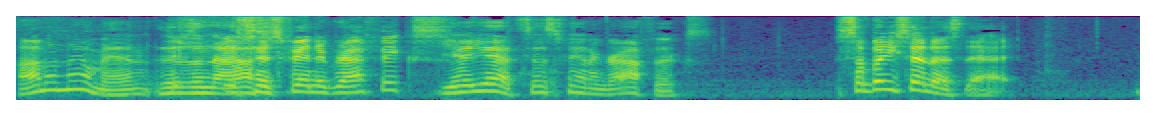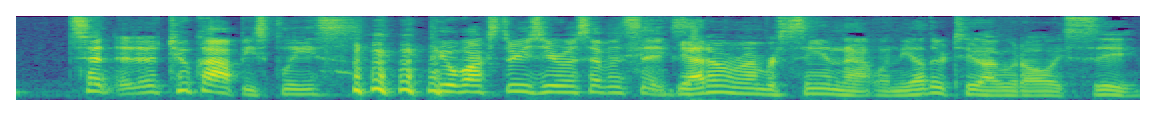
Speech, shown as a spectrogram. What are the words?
I don't know, man. There's an It says Fantagraphics. yeah, yeah. It says Fantagraphics. Somebody sent us that. Send uh, two copies, please. PO Box three zero seven six. Yeah, I don't remember seeing that one. The other two I would always see.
